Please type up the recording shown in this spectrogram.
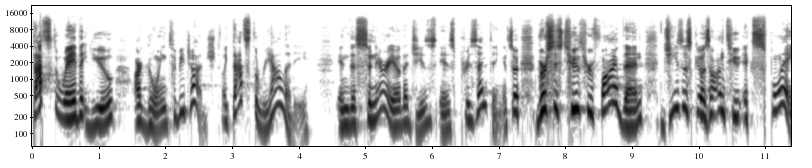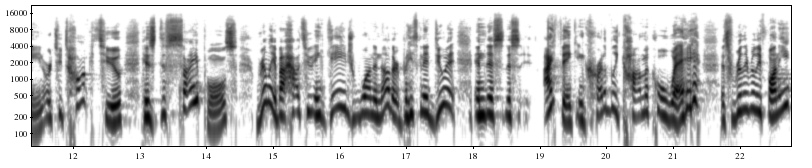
That's the way that you are going to be judged. Like, that's the reality in this scenario that Jesus is presenting. And so, verses 2 through 5, then, Jesus goes on to explain or to talk to his disciples really about how to engage one another, but he's going to do it in this, this I think, incredibly comical way. It's really, really funny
